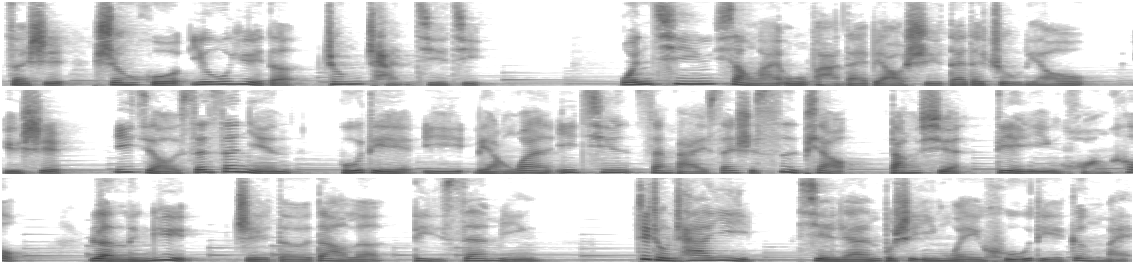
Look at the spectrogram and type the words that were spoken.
则是生活优越的中产阶级。文青向来无法代表时代的主流，于是，一九三三年，蝴蝶以两万一千三百三十四票当选电影皇后，阮玲玉只得到了第三名。这种差异显然不是因为蝴蝶更美，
